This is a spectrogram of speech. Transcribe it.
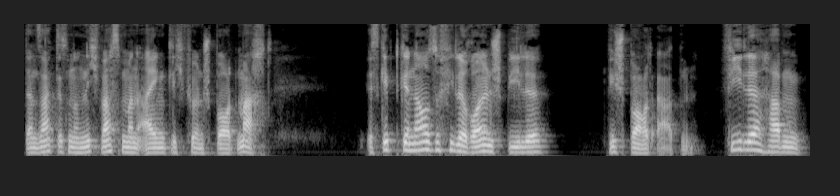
dann sagt es noch nicht, was man eigentlich für einen Sport macht. Es gibt genauso viele Rollenspiele wie Sportarten. Viele haben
